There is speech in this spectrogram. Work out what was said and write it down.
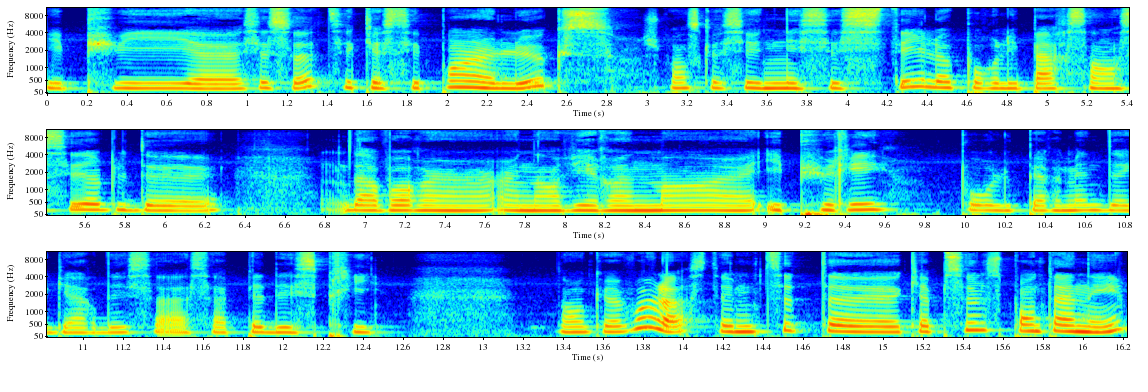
Et puis, euh, c'est ça, c'est que c'est pas un luxe. Je pense que c'est une nécessité là, pour l'hypersensible de d'avoir un, environnement euh, épuré pour lui permettre de garder sa, sa paix d'esprit. Donc euh, voilà, c'était une petite capsule spontanée.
